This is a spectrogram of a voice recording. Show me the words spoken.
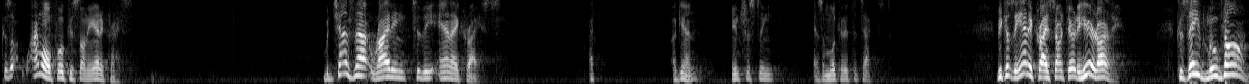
because I'm all focused on the Antichrist. But John's not writing to the Antichrist. I, again, interesting as I'm looking at the text. Because the Antichrists aren't there to hear it, are they? Because they've moved on.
